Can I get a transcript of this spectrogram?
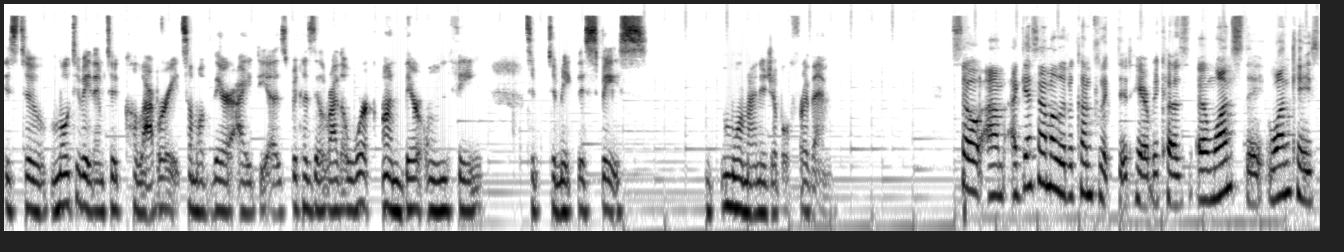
is to motivate them to collaborate some of their ideas because they'll rather work on their own thing to to make this space more manageable for them. So um, I guess I'm a little conflicted here because in one state, one case,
